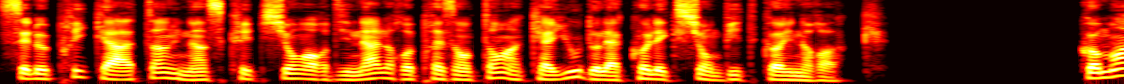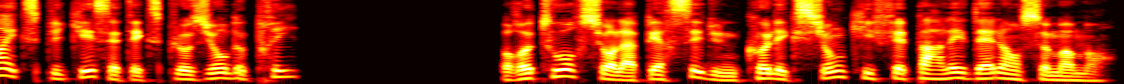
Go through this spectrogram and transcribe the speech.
c'est le prix qu'a atteint une inscription ordinale représentant un caillou de la collection Bitcoin Rock. Comment expliquer cette explosion de prix? Retour sur la percée d'une collection qui fait parler d'elle en ce moment.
